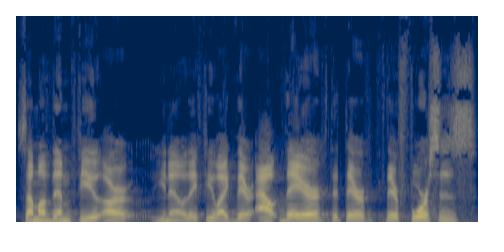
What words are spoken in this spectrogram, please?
Some of them feel are, you know, they feel like they're out there, that they're, they're forces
